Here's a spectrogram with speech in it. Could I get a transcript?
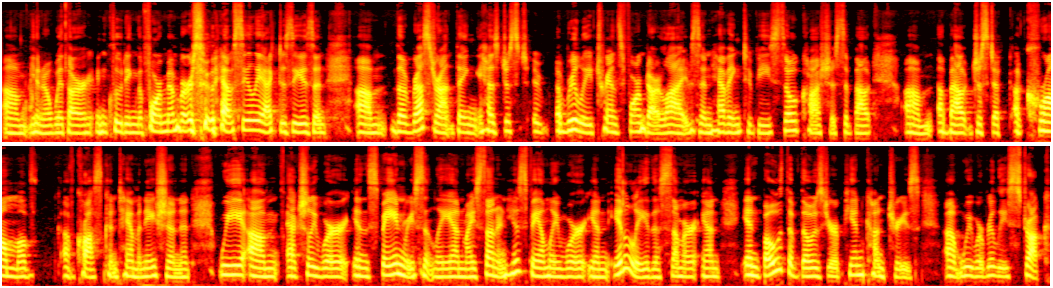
um, you know, with our including the four members who have celiac disease, and um, the restaurant thing has just uh, really transformed our lives, and having to be so cautious about um, about just a, a crumb of of cross contamination. And we um, actually were in Spain recently, and my son and his family were in Italy this summer. And in both of those European countries, um, we were really struck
